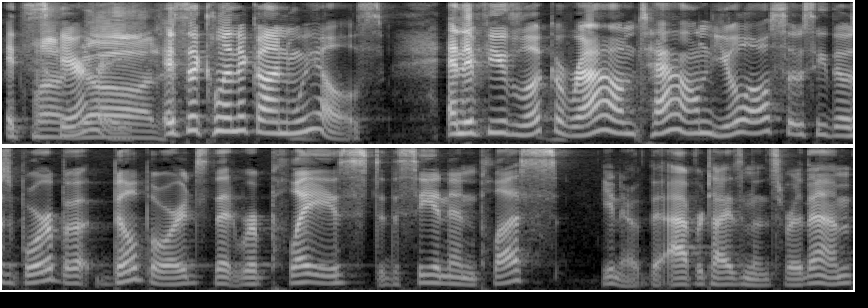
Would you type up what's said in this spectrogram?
It's My scary. God. It's a clinic on wheels. And if you look around town, you'll also see those board, billboards that replaced the CNN Plus, you know, the advertisements for them,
